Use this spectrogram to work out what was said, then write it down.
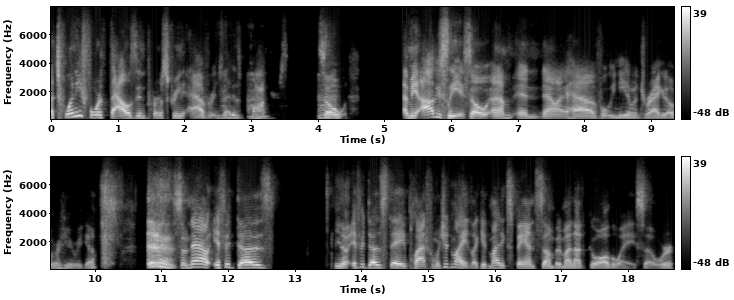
a twenty four thousand per screen average. That is mm-hmm. bonkers. Mm. So, I mean, obviously, so um, and now I have what we need. I'm gonna drag it over. Here we go. so now, if it does you know, if it does stay platform, which it might, like it might expand some, but it might not go all the way. So we're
